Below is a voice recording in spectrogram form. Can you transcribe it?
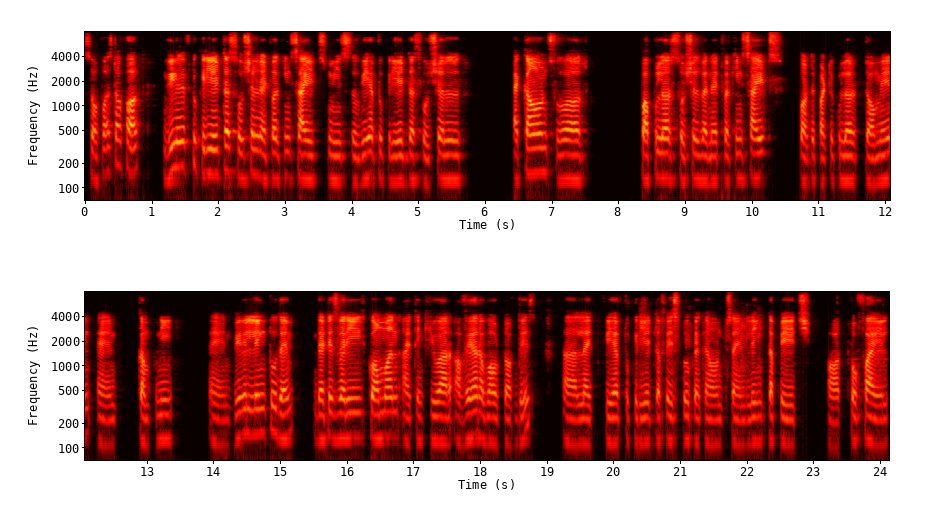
So first of all we have to create the social networking sites means we have to create the social accounts for popular social networking sites for the particular domain and company and we will link to them. That is very common I think you are aware about of this. Uh, like we have to create the Facebook accounts and link the page or profile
